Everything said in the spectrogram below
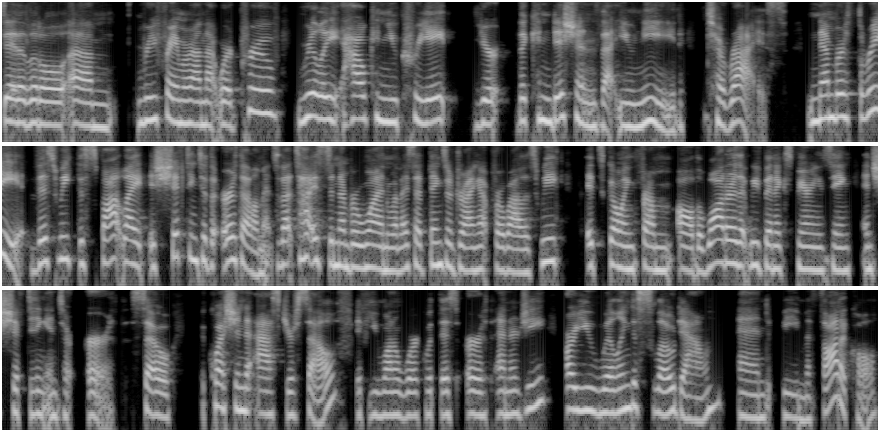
did a little um, reframe around that word prove really how can you create your the conditions that you need to rise number three this week the spotlight is shifting to the earth element so that ties to number one when i said things are drying up for a while this week it's going from all the water that we've been experiencing and shifting into earth. So the question to ask yourself if you want to work with this earth energy are you willing to slow down and be methodical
